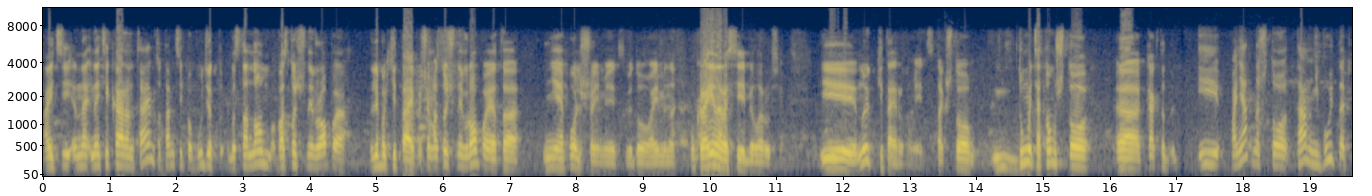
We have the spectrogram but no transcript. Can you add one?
найти, на- найти Current Time, то там типа будет в основном Восточная Европа, либо Китай. Причем Восточная Европа это не Польша имеется в виду, а именно Украина, Россия, Белоруссия. И, ну и Китай, разумеется. Так что думать о том, что э, как-то... И понятно, что там не будет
